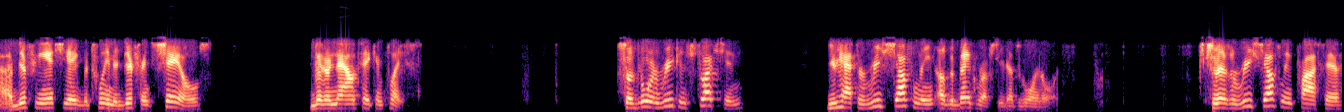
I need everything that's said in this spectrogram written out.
uh, differentiate between the different shells that are now taking place. So during Reconstruction, you have the reshuffling of the bankruptcy that's going on. So there's a reshuffling process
